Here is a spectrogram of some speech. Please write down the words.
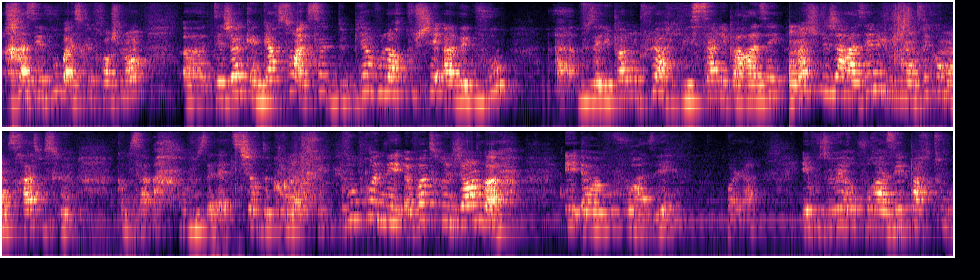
rasez-vous parce que franchement, déjà qu'un garçon accepte de bien vouloir coucher avec vous, euh, vous n'allez pas non plus arriver sale et pas rasé. moi je suis déjà rasée mais je vais vous montrer comment on se rase parce que comme ça vous allez être sûr de comment on fait. Vous prenez votre jambe et euh, vous vous rasez, voilà. Et vous devez vous raser partout,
